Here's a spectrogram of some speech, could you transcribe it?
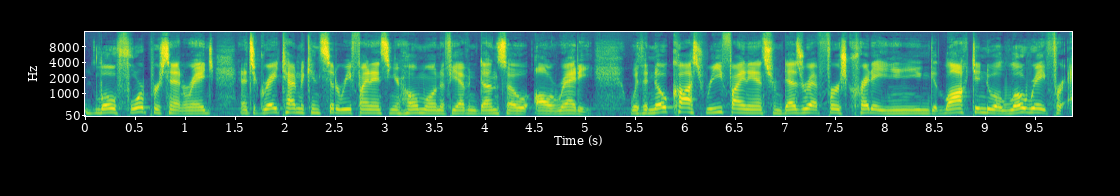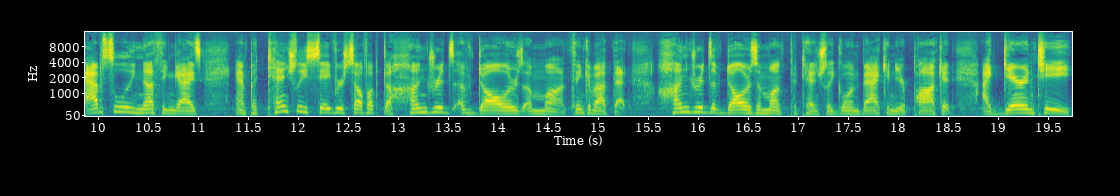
low 4% range, and it's a great time to consider refinancing your home loan if you haven't done so already. With a no cost refinance from Deseret First Credit Union, you can get locked into a low rate for absolutely nothing, guys, and potentially save yourself up to hundreds of dollars a month. Think about that hundreds of dollars a month potentially going back into your pocket. I guarantee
